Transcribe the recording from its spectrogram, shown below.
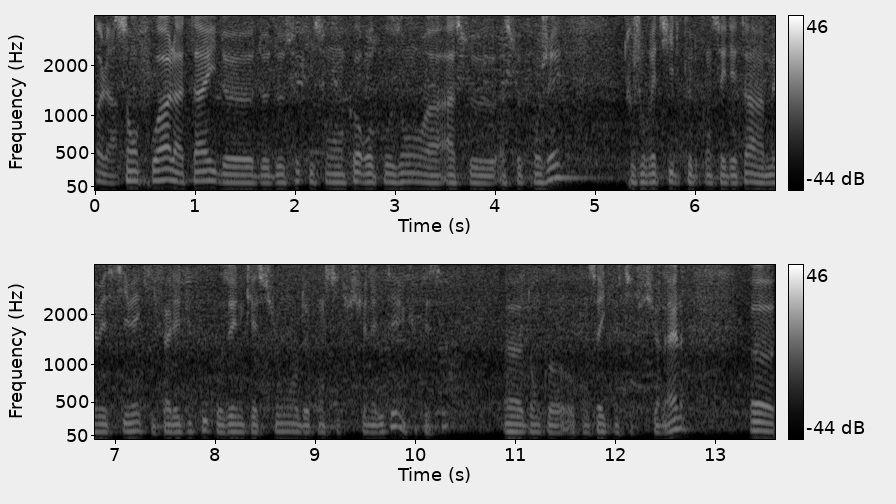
Voilà. 100 fois la taille de, de- de ceux qui sont encore opposants à, à ce, à ce projet. Toujours est-il que le Conseil d'État a même estimé qu'il fallait du coup poser une question de constitutionnalité, une QPC, euh, donc au, au Conseil constitutionnel. Euh,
